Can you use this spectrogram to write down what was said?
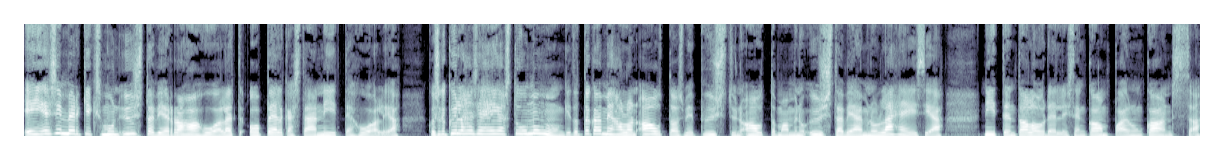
ei esimerkiksi mun ystävien rahahuolet ole pelkästään niiden huolia, koska kyllähän se heijastuu muuhunkin. Totta kai me haluan auttaa, jos me pystyn auttamaan minun ystäviä ja minun läheisiä niiden taloudellisen kamppailun kanssa.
